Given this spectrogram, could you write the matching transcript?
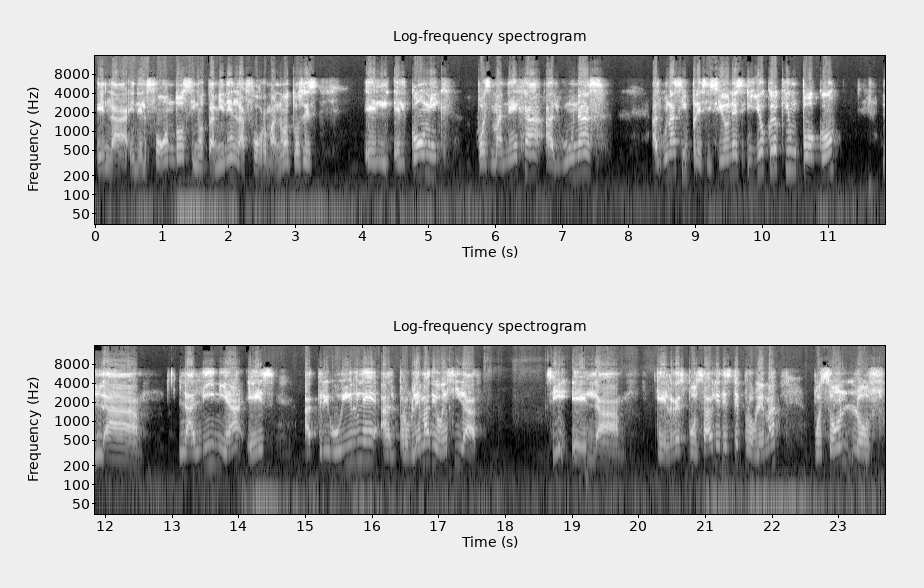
en la en el fondo sino también en la forma no entonces el, el cómic pues maneja algunas algunas imprecisiones y yo creo que un poco la la línea es atribuirle al problema de obesidad, ¿sí? El, que el responsable de este problema, pues son los,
